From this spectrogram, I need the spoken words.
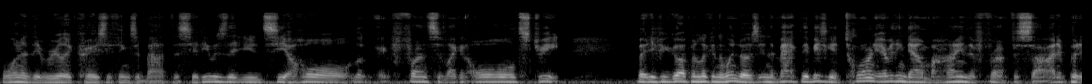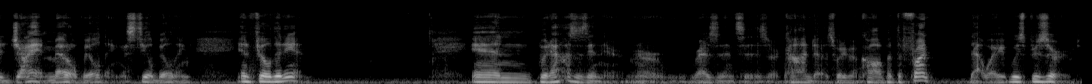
one of the really crazy things about the city was that you'd see a whole look like fronts of like an old street but if you go up and look in the windows in the back, they basically torn everything down behind the front facade and put a giant metal building, a steel building, and filled it in. And put houses in there, or residences, or condos, whatever you want to call it. But the front that way was preserved.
